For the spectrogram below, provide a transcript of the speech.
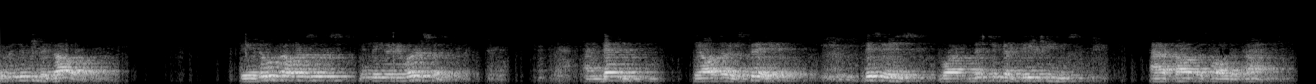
everything will be thou. We lose ourselves in the universal. And then the authors say, this is what mystical teachings have taught us all the time.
